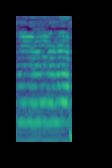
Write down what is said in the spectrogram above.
there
